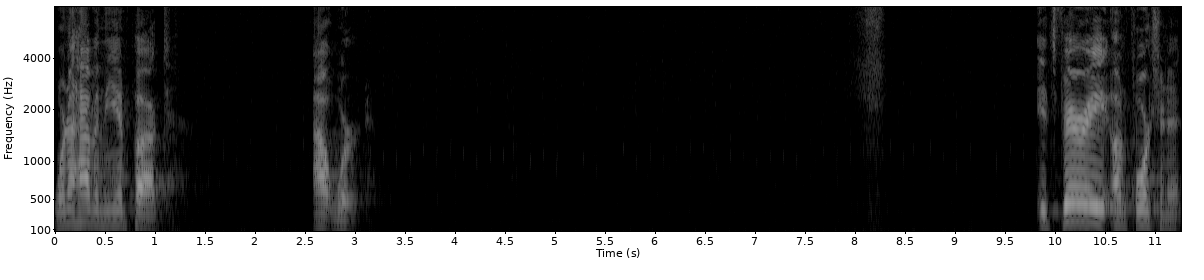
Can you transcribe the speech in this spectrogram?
we're not having the impact outward. It's very unfortunate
